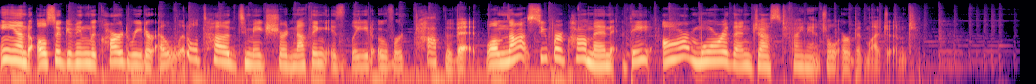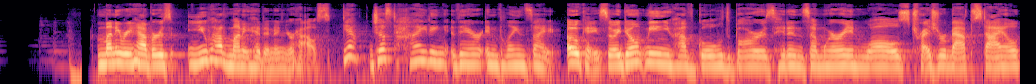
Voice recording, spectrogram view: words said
and also giving the card reader a little tug to make sure nothing is laid over top of it. While not super common, they are more than just financial urban legend. Money rehabbers, you have money hidden in your house. Yeah, just hiding there in plain sight. Okay, so I don't mean you have gold bars hidden somewhere in walls, treasure map style,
